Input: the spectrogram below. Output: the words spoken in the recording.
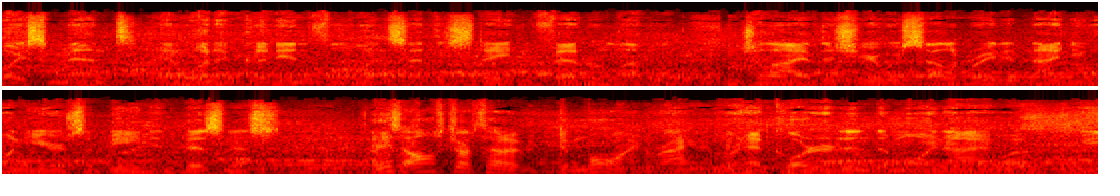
voice meant and what it could influence at the state and federal level. In July of this year, we celebrated 91 years of being in business. And this all starts out of Des Moines, right? We're headquartered in Des Moines, Iowa. We,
